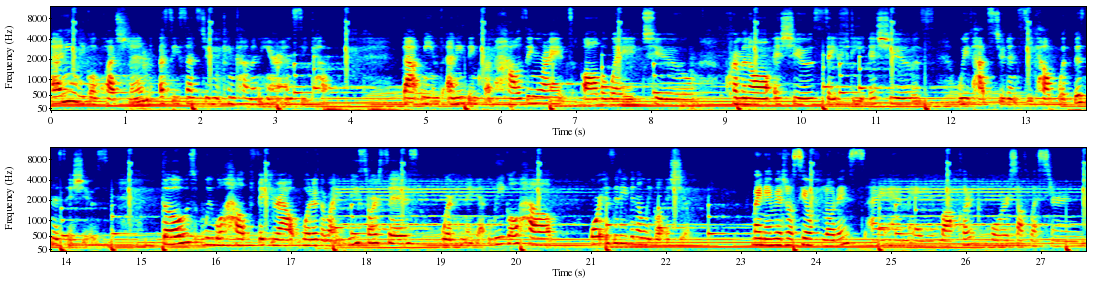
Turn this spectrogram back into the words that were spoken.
any legal question, a CSUN student can come in here and seek help. That means anything from housing rights all the way to criminal issues, safety issues. We've had students seek help with business issues. Those we will help figure out what are the right resources, where can they get legal help, or is it even a legal issue? My name is Rocio Flores. I am a law clerk for Southwestern's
